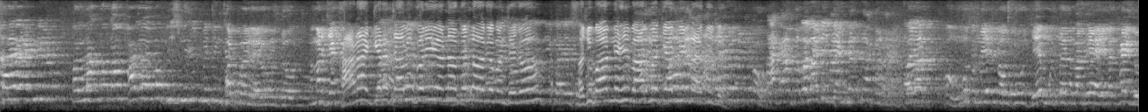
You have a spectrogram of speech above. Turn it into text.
કલાકનો કામ ફાટો એમાં વીસ મિનિટ મીટિંગ અમારે જે ખાડા અગિયાર ચાલુ કરી અને કેટલા વાગે બંધ થઈ ગયો? હજુ બાર નહીં બારમાં ચાર મિનિટ બાકી છે. હું તમને એ કહું છું જે મુદ્દા તમારે લખાઈ દો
